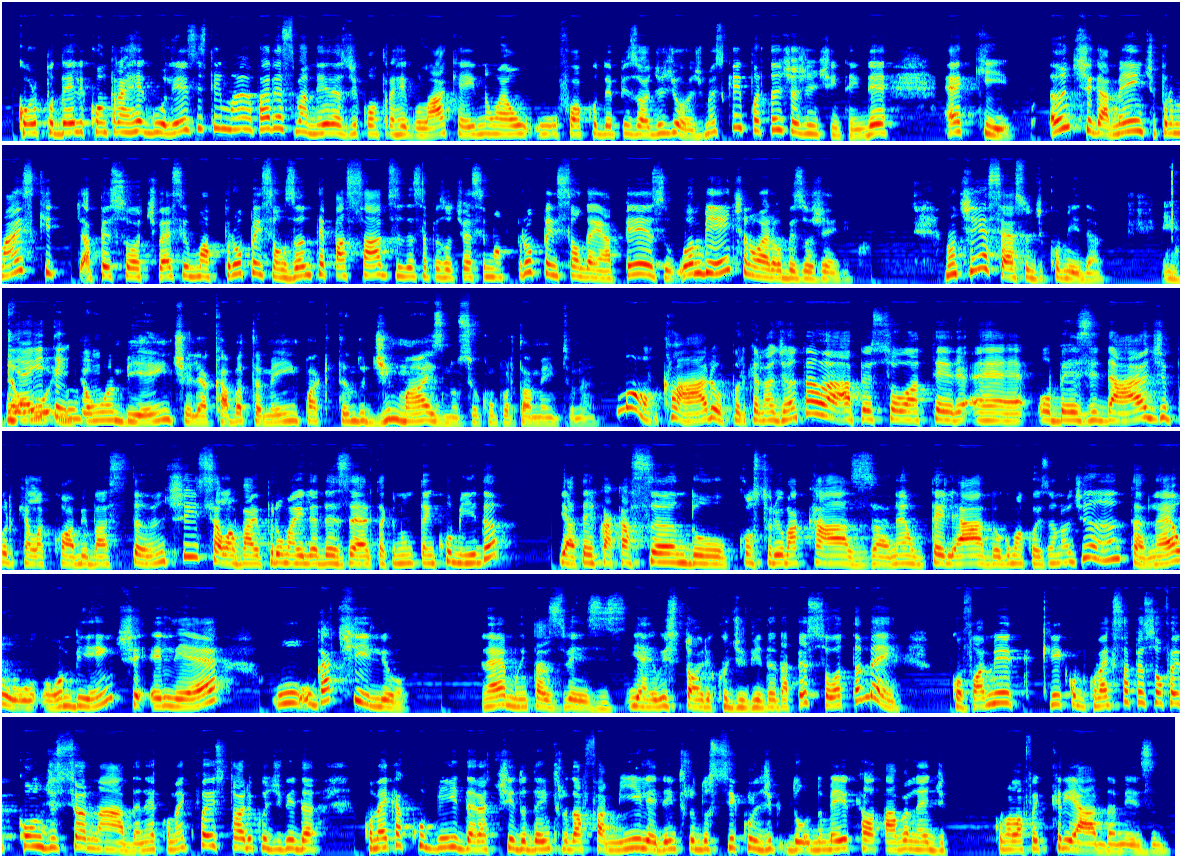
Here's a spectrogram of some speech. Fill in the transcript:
O corpo dele contrarregula. E existem várias maneiras de contrarregular, que aí não é o, o foco do episódio de hoje. Mas o que é importante a gente entender é que antigamente, por mais que a pessoa tivesse uma propensão, os antepassados dessa pessoa tivessem uma propensão a ganhar peso, o ambiente não era obesogênico. Não tinha excesso de comida. Então, tem... então o ambiente ele acaba também impactando demais no seu comportamento, né? Bom, claro, porque não adianta a pessoa ter é, obesidade porque ela come bastante, se ela vai para uma ilha deserta que não tem comida, e até ficar caçando, construir uma casa, né, um telhado, alguma coisa, não adianta, né? O, o ambiente, ele é o, o, gatilho, né, muitas vezes. E aí o histórico de vida da pessoa também. Conforme que, como, como é que essa pessoa foi condicionada, né? Como é que foi o histórico de vida, como é que a comida era tido dentro da família, dentro do ciclo de, do, do meio que ela estava, né, de como ela foi criada mesmo.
